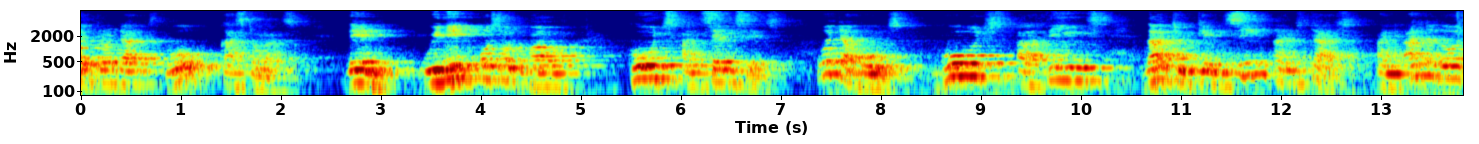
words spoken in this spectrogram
the product to customers. Then we need also to have goods and services. What are goods? Goods are things that you can see and touch. And under those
